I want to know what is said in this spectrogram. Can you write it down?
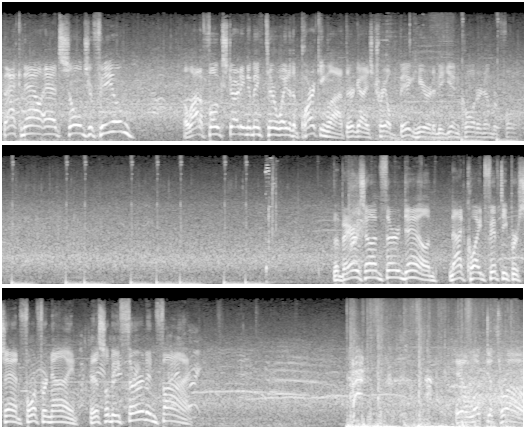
Back now at Soldier Field. A lot of folks starting to make their way to the parking lot. Their guys trail big here to begin quarter number four. The Bears on third down. Not quite 50%. Four for nine. This will be third and five. He'll look to throw.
